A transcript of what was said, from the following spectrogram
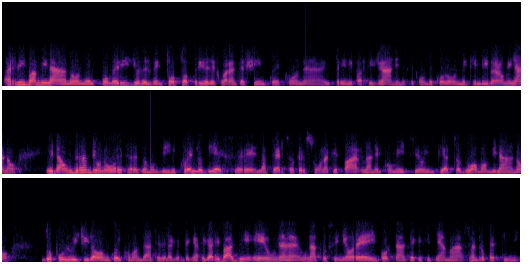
arriva a Milano nel pomeriggio del 28 aprile del 45 con eh, i primi partigiani, le seconde colonne che liberano Milano ed ha un grande onore Teresa Mondini, quello di essere la terza persona che parla nel comizio in Piazza Duomo a Milano, dopo Luigi Longo, il comandante della Brigata Garibaldi, e un, un altro signore importante che si chiama Sandro Pertini.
